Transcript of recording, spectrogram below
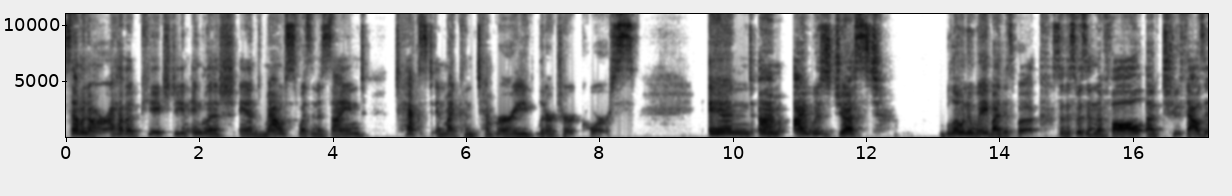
seminar. I have a PhD in English, and Maus was an assigned text in my contemporary literature course. And um, I was just blown away by this book. So, this was in the fall of 2000.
